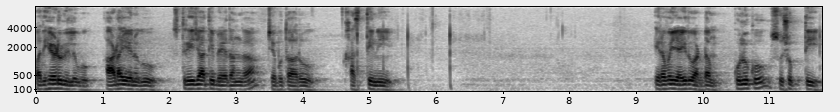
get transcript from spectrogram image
పదిహేడు నిలువు ఆడ ఏనుగు స్త్రీజాతి భేదంగా చెబుతారు హస్తిని. ఇరవై ఐదు అడ్డం కునుకు సుషుప్తి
